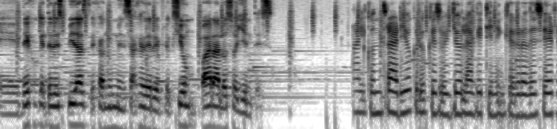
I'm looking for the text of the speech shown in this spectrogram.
eh, dejo que te despidas dejando un mensaje de reflexión para los oyentes. Al contrario, creo que soy yo la que tienen que agradecer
